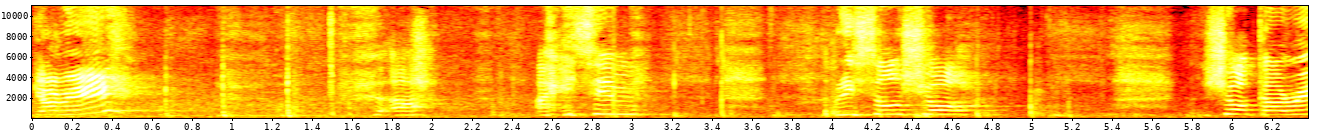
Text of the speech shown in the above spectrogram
Gary? Uh, I hit him, but he's still shot. Shot Gary.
